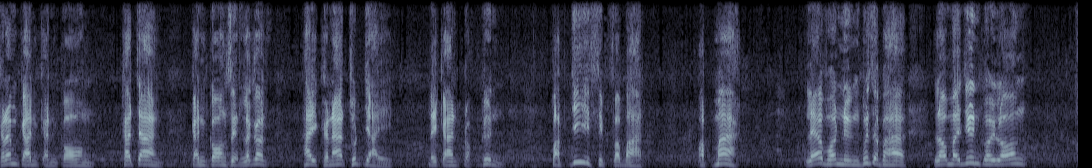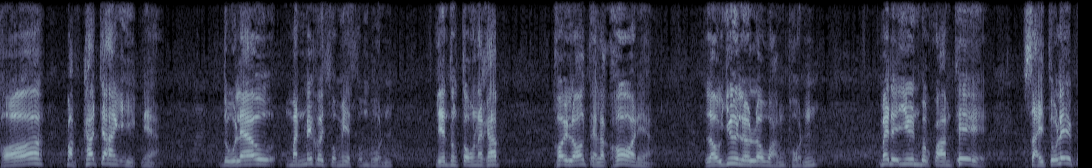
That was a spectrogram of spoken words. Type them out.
คณะกรรมการกันกอง ค่าจ้างกันกองเสร็จแล้วก็ให้คณะชุดใหญ่ในการปรับขึ้น ปรับ 20บาท ปรับมาก แล้วพอหนึ่งพฤษภาเรามายื่นคอยร้อง ขอปรับค่าจ้างอีกเนี่ยดูแล้วมันไม่ค่อยสมเหตุสมผล เรียนตรงๆนะครับคอยร้องแต่ละข้อเนี่ย เรายื่นแล้วเราหวังผล ไม่ได้ยื่นบทความเท่ใส่ตัวเลขไป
